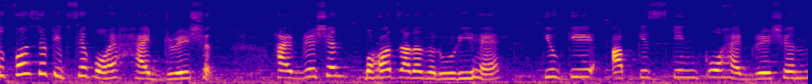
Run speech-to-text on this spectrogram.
so first जो टिप्स है वो है हाइड्रेशन हाइड्रेशन बहुत ज़्यादा ज़रूरी है क्योंकि आपके स्किन को हाइड्रेशन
